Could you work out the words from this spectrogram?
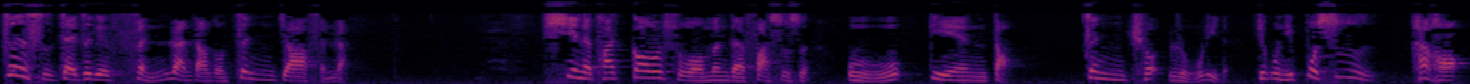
这是在这个纷乱当中增加纷乱。现在他告诉我们的法师是无颠倒，正确如理的。结果你不是还好？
